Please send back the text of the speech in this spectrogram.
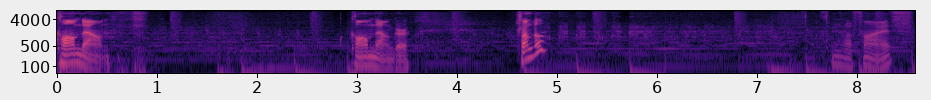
Calm down. Calm down, girl. Trundle? 3 out of 5.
